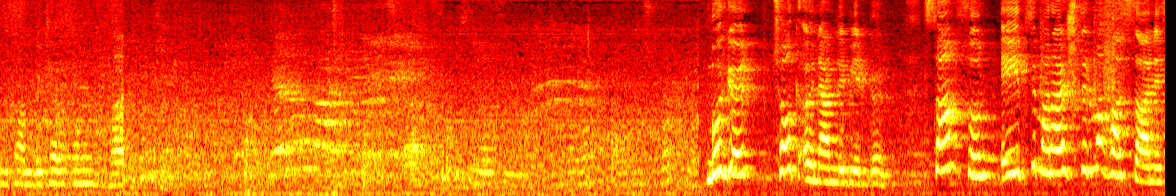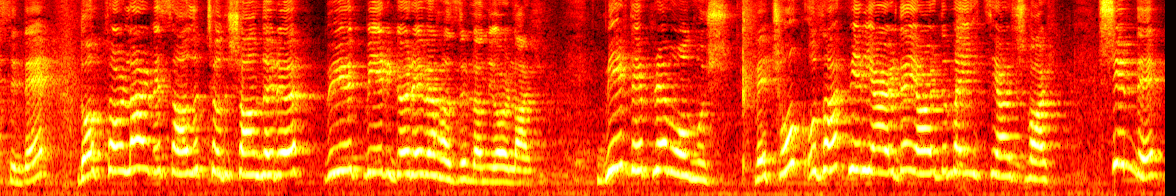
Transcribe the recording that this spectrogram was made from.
Furkan bir telefonun Bugün çok önemli bir gün. Samsun Eğitim Araştırma Hastanesi'nde doktorlar ve sağlık çalışanları büyük bir göreve hazırlanıyorlar. Bir deprem olmuş ve çok uzak bir yerde yardıma ihtiyaç var. Şimdi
